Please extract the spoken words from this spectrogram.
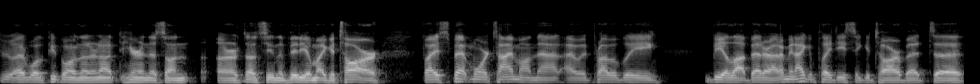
well, the people on that are not hearing this on or not seeing the video, my guitar. If I spent more time on that, I would probably be a lot better at. I mean, I can play decent guitar, but uh,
